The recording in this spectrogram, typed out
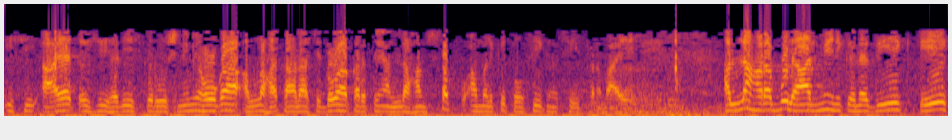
اسی آیت اسی حدیث کی روشنی میں ہوگا۔ اللہ تعالیٰ سے دعا کرتے ہیں۔ اللہ ہم سب کو عمل کی توفیق نصیب فرمائے۔ اللہ رب العالمین کے نزدیک ایک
